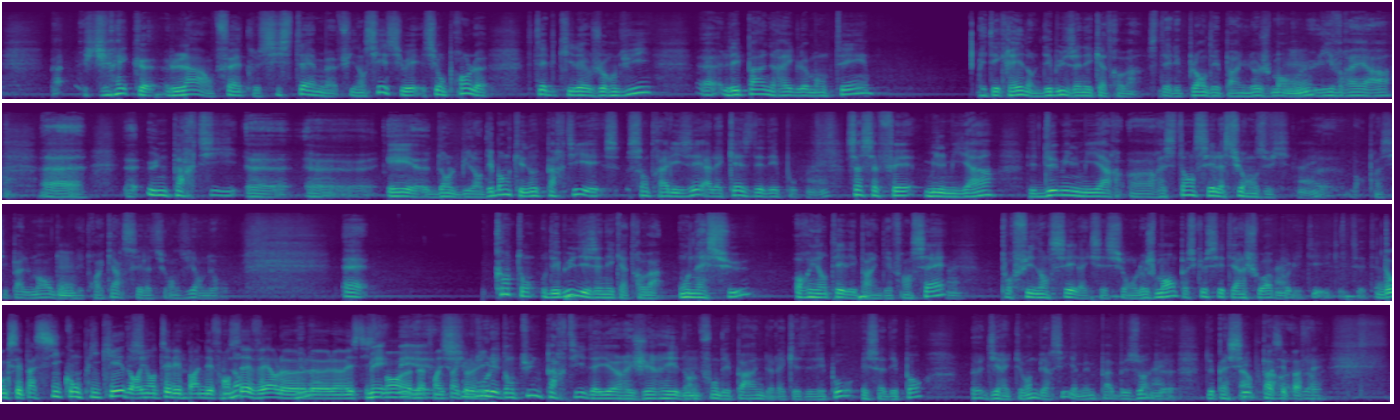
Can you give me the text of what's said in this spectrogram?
bah, je dirais que là, en fait, le système financier, si, on prend le tel qu'il est aujourd'hui, euh, l'épargne réglementée, été créé dans le début des années 80. C'était les plans d'épargne logement, mmh. le livret A. Euh, une partie euh, euh, est dans le bilan des banques et une autre partie est centralisée à la caisse des dépôts. Ça, ça fait 1000 milliards. Les 2000 milliards restants, c'est l'assurance vie. bon, principalement, dont mmh. les trois quarts, c'est l'assurance vie en euros. quand on, au début des années 80, on a su orienter l'épargne des Français pour financer l'accession au logement, parce que c'était un choix politique, etc. Donc c'est pas si compliqué d'orienter l'épargne des Français vers l'investissement de la transition si Vous voulez, dont une partie d'ailleurs est gérée dans le fonds d'épargne de la Caisse des dépôts, et ça dépend euh, directement de Bercy, il n'y a même pas besoin de, passer par... c'est pas fait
